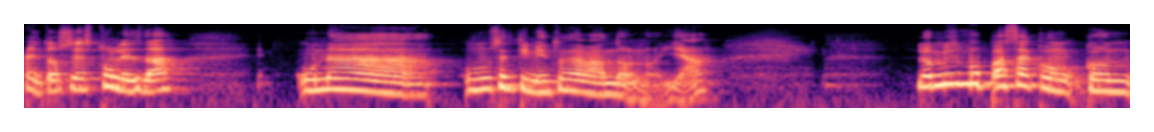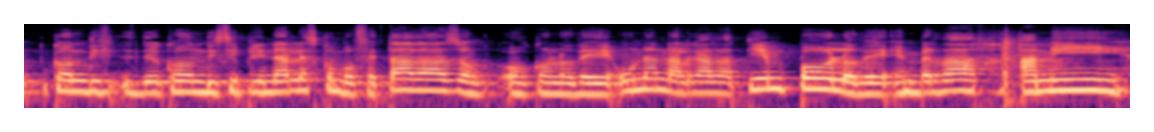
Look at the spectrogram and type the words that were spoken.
Entonces esto les da una, un sentimiento de abandono, ¿ya? Lo mismo pasa con, con, disciplinarles con bofetadas o, con lo de una nalgada a tiempo, lo de, en verdad, a mí,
